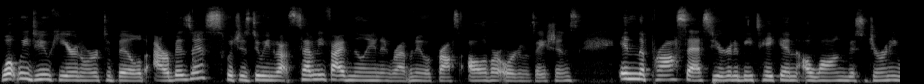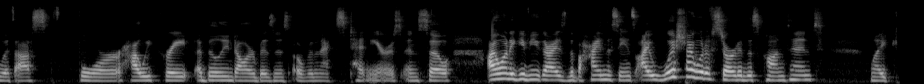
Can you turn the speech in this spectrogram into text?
what we do here in order to build our business, which is doing about 75 million in revenue across all of our organizations. In the process, you're going to be taken along this journey with us for how we create a billion dollar business over the next 10 years. And so I want to give you guys the behind the scenes. I wish I would have started this content like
